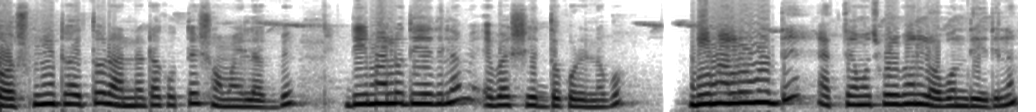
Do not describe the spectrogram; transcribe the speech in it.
দশ মিনিট হয়তো রান্নাটা করতে সময় লাগবে। ডিম আলু দিয়ে দিলাম, এবার সেদ্ধ করে নেব। ডিম আলুর মধ্যে এক চামচ পরিমাণ লবণ দিয়ে দিলাম।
